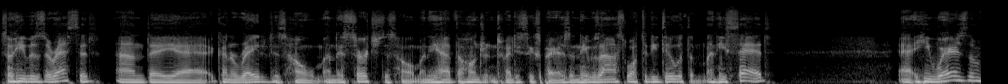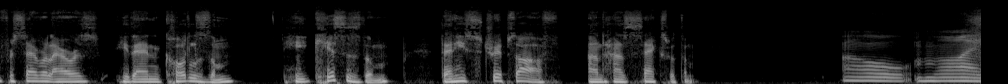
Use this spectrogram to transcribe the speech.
So he was arrested, and they uh, kind of raided his home, and they searched his home, and he had the 126 pairs, and he was asked what did he do with them, and he said uh, he wears them for several hours, he then cuddles them, he kisses them, then he strips off and has sex with them. Oh my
